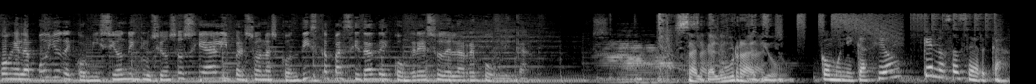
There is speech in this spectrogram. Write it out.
Con el apoyo de Comisión de Inclusión Social y Personas con Discapacidad del Congreso de la República. Salgalú Radio. Comunicación que nos acerca.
